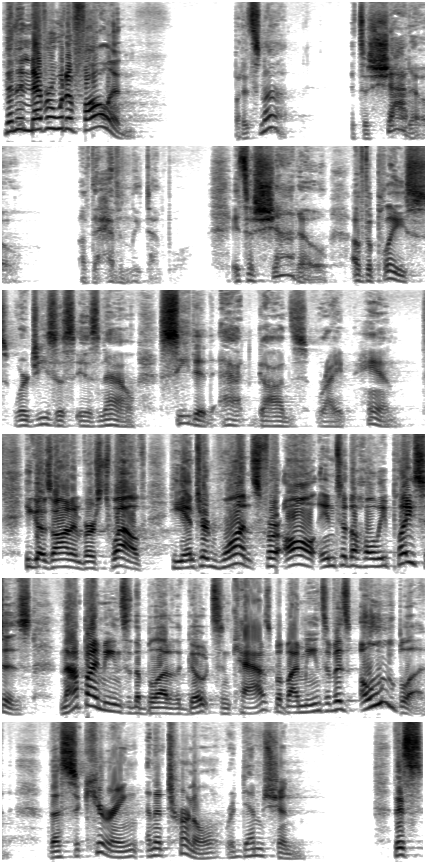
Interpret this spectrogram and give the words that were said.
then it never would have fallen. But it's not, it's a shadow of the heavenly temple. It's a shadow of the place where Jesus is now, seated at God's right hand. He goes on in verse 12 He entered once for all into the holy places, not by means of the blood of the goats and calves, but by means of his own blood, thus securing an eternal redemption. This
